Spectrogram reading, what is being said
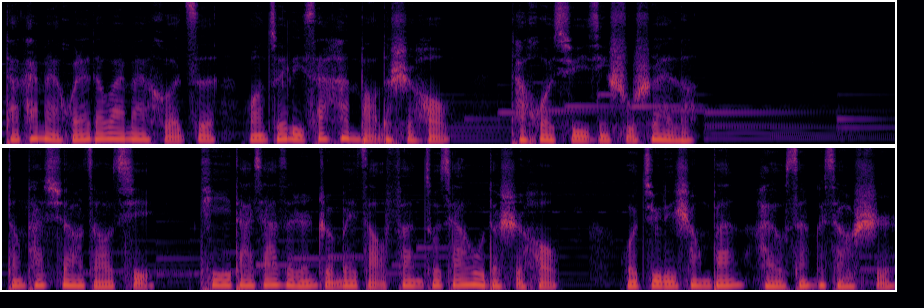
打开买回来的外卖盒子，往嘴里塞汉堡的时候，她或许已经熟睡了。当她需要早起，替一大家子人准备早饭、做家务的时候，我距离上班还有三个小时。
